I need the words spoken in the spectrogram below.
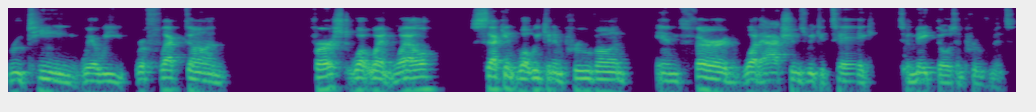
routine, where we reflect on first what went well, second what we can improve on, and third what actions we could take to make those improvements.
